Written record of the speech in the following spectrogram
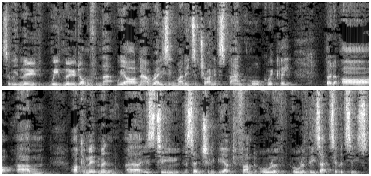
So we've moved, we've moved on from that. We are now raising money to try and expand more quickly, but our um, our commitment uh, is to essentially be able to fund all of, these activities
